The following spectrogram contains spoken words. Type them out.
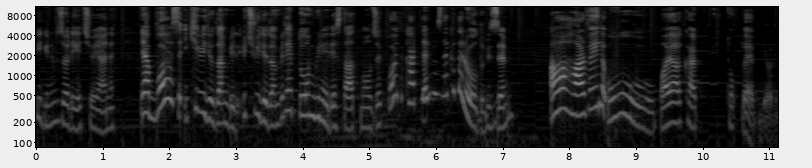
bir günümüz öyle geçiyor yani. Ya bu arada iki videodan biri, üç videodan biri hep doğum günü hediyesi dağıtma olacak. Bu arada kalplerimiz ne kadar oldu bizim? Aa Harvey ile ooo bayağı kalp toplayabiliyorum.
